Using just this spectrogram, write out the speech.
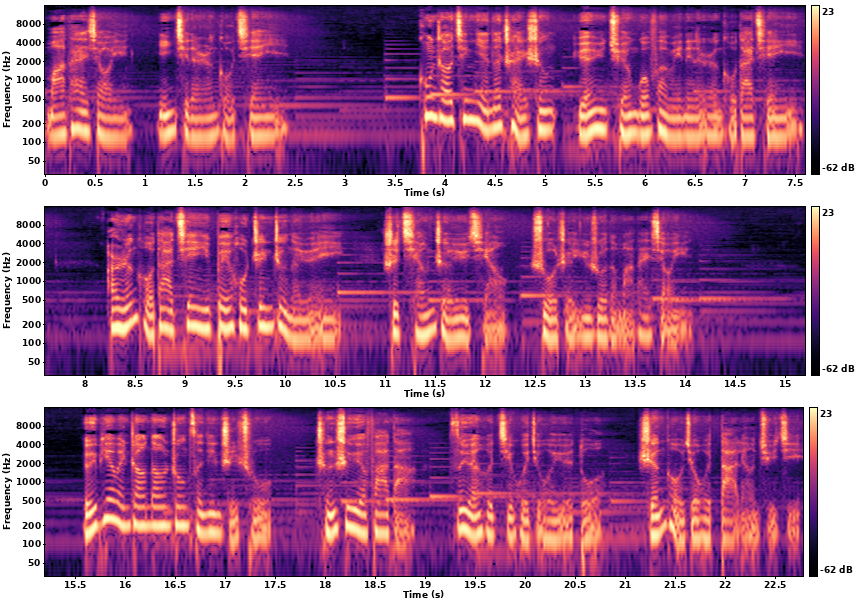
马太效应引起的人口迁移。空巢青年的产生源于全国范围内的人口大迁移。而人口大迁移背后真正的原因是强者愈强，弱者愈弱的马太效应。有一篇文章当中曾经指出，城市越发达，资源和机会就会越多，人口就会大量聚集，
